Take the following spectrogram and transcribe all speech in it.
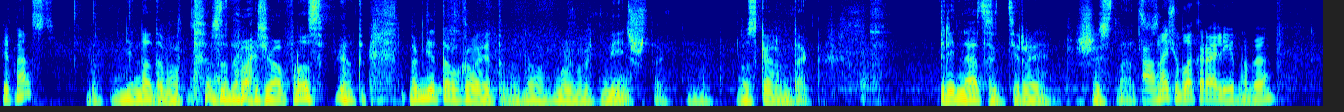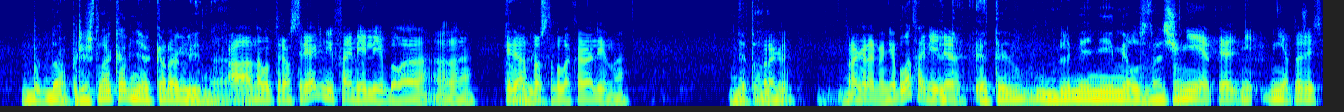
15? Не надо задавать вопросы. Ну, где-то около этого. Ну, может быть, меньше. что ли. Ну, скажем так. 13-16. А она еще была Каролина, да? Да, пришла ко мне Каролина. А она вот прям с реальной фамилией была? э, или она просто была Каролина? Нет, она- программе, в программе у нее была фамилия? это для меня не имело значения. Нет, я, не- нет, подождите.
